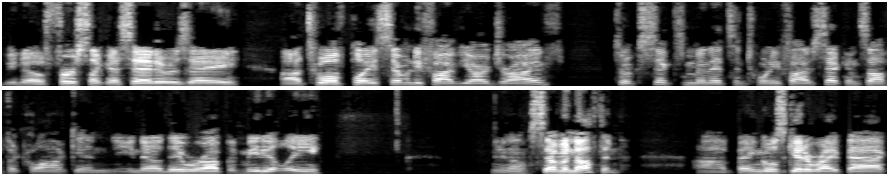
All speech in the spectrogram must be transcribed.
You know, first, like I said, it was a 12 play, 75 yard drive took six minutes and 25 seconds off the clock, and you know they were up immediately. You know, seven nothing. Uh, Bengals get it right back.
